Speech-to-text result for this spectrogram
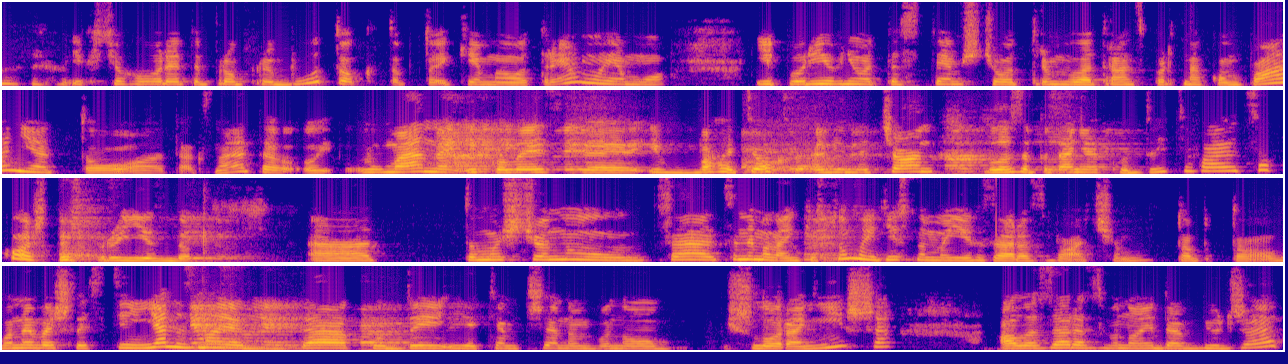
якщо говорити про прибуток, тобто який ми отримуємо, і порівнювати з тим, що отримувала транспортна компанія, то так знаєте, у мене і колись е, і в багатьох вінничан було запитання, куди діваються кошти з проїзду. Тому що ну це, це не маленькі суми, і дійсно ми їх зараз бачимо. Тобто вони вийшли з тіні. Я не знаю, де, куди і яким чином воно йшло раніше, але зараз воно йде в бюджет,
